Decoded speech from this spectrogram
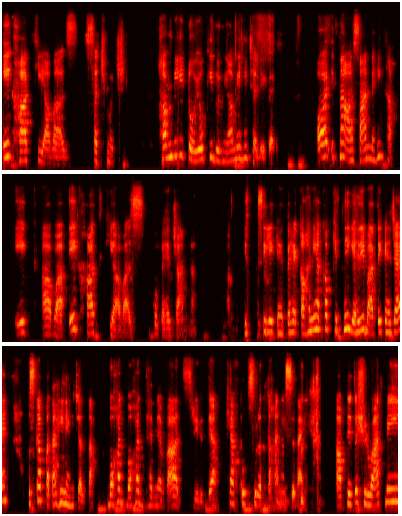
एक हाथ की आवाज़, सचमुच। हम भी टोयो की दुनिया में ही चले गए। और इतना आसान नहीं था। एक आवाज़ एक हाथ की आवाज़ को पहचानना। इसीलिए कहते हैं, कहानियाँ कब कितनी गहरी बातें कह जाए, उसका पता ही नहीं चलता। बहुत बहुत धन्यवाद, श्री विद्या। क्या खूबसूरत कहानी सुनाई। आपने तो शुरुआत में ही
